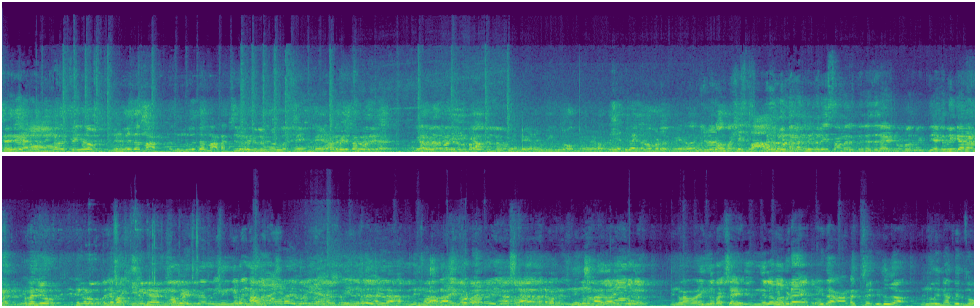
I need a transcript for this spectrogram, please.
ശരി അല്ല നിങ്ങൾ ചെയ്തോ നിങ്ങൾ ഇതൊന്ന് നിങ്ങൾ ഇതൊന്ന് അടച്ചു നിങ്ങൾ നിങ്ങൾ ഈ സമരത്തിനെതിരായിട്ടുള്ള ഒരു വ്യക്തിയായിട്ട് നിൽക്കാനാണ് നിങ്ങൾ നിങ്ങൾ അല്ല നിങ്ങൾ അതായിക്കോട്ടെ ഞാൻ തന്നെ പറഞ്ഞു നിങ്ങൾ നിങ്ങൾ പക്ഷേ ഇവിടെ ഇത് അടച്ച് ഇടുക നിങ്ങൾ ഇതിനകത്ത് ഇരുന്നോ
